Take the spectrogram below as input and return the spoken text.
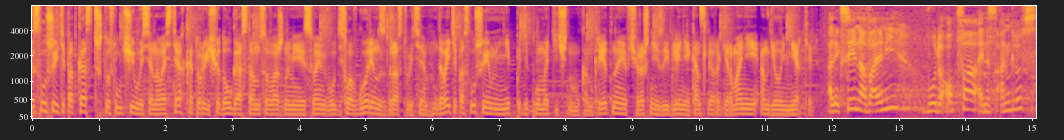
Вы слушаете подкаст «Что случилось?» о новостях, которые еще долго останутся важными. С вами Владислав Горин. Здравствуйте. Давайте послушаем не по дипломатичному конкретное вчерашнее заявление канцлера Германии Ангелы Меркель. Алексей Навальный wurde Opfer eines Angriffs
